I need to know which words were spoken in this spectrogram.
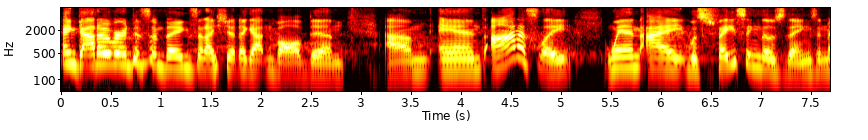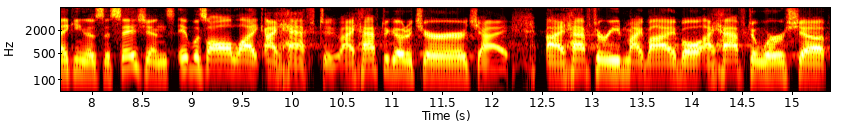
and got over into some things things that I shouldn't have got involved in. Um, and honestly, when I was facing those things and making those decisions, it was all like, I have to. I have to go to church. I, I have to read my Bible. I have to worship.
